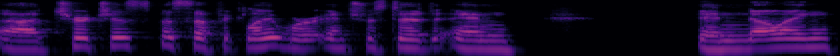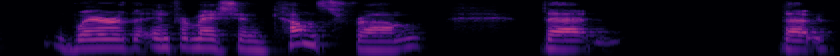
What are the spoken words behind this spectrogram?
uh, churches specifically. We're interested in, in knowing where the information comes from that, that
